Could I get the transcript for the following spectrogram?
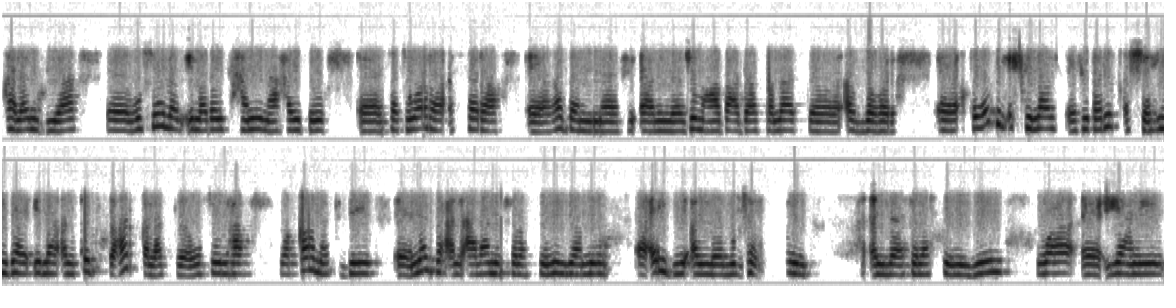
قلنديا آه، وصولا إلى بيت حنينة حيث ستوارى الثرى غدا في الجمعة بعد صلاة آه، الظهر. قوات الاحتلال في طريق الشهيدة إلى القدس عرقلت وصولها وقامت بنزع الأعلام الفلسطينية من أيدي المشاهدين الفلسطينيين. ويعني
